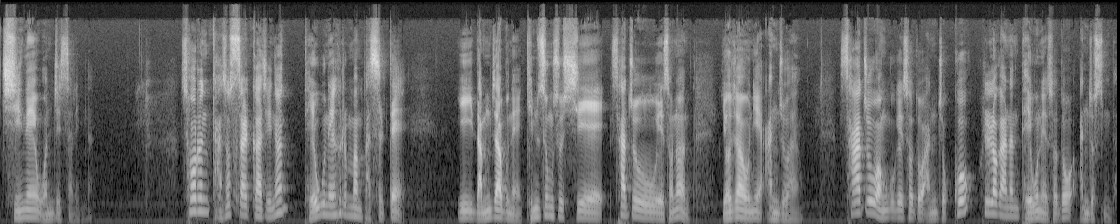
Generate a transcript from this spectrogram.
진의 원지살입니다. 35살까지는 대운의 흐름만 봤을 때 이 남자분의 김승수 씨의 사주에서는 여자운이 안 좋아요. 사주 원국에서도 안 좋고 흘러가는 대운에서도 안 좋습니다.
